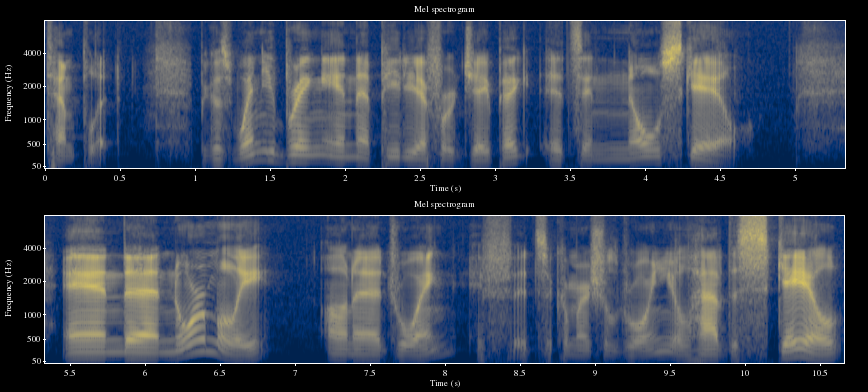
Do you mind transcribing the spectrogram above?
template. Because when you bring in a PDF or JPEG, it's in no scale. And uh, normally on a drawing, if it's a commercial drawing, you'll have the scale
